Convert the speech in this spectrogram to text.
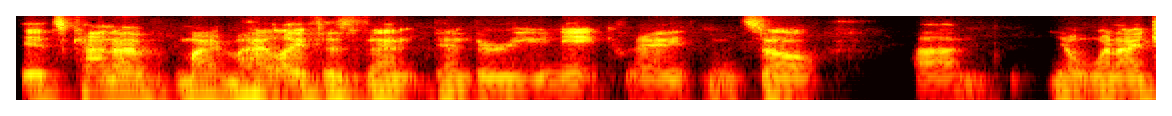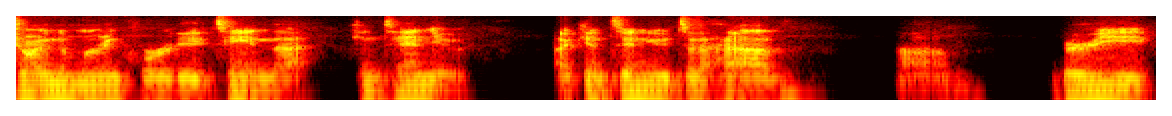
it's kind of my, my life has been been very unique right? And so um, you know when i joined the marine corps at 18 that continued. I continued to have um, very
